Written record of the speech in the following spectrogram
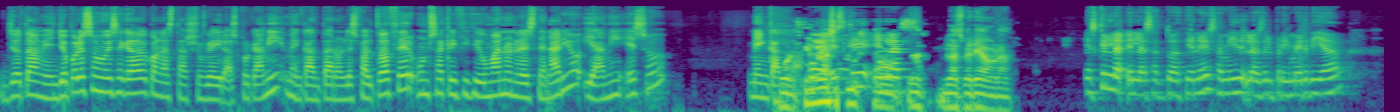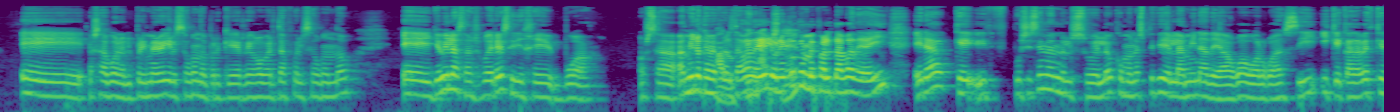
yo también. Yo por eso me hubiese quedado con las Tansugueiras, porque a mí me encantaron. Les faltó hacer un sacrificio humano en el escenario y a mí eso me encanta. Bueno, es que no Bueno, las, es he que visto, en las- las- las veré ahora. Es que en, la- en las actuaciones, a mí las del primer día, eh, o sea, bueno, el primero y el segundo, porque Rigoberta fue el segundo, eh, yo vi las Tansugueres y dije, buah. O sea, a mí lo que me faltaba de ahí, lo único ¿eh? que me faltaba de ahí era que pusiesen en el suelo como una especie de lámina de agua o algo así y que cada vez que,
